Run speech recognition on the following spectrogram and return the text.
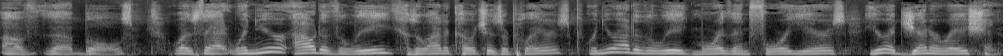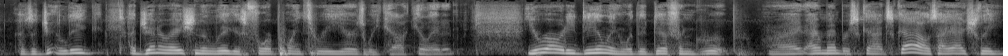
of the Bulls was that when you're out of the league, because a lot of coaches are players, when you're out of the league more than four years, you're a generation. Because a league, a generation in the league is 4.3 years. We calculated. You're already dealing with a different group. All right. I remember Scott Skiles. I actually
